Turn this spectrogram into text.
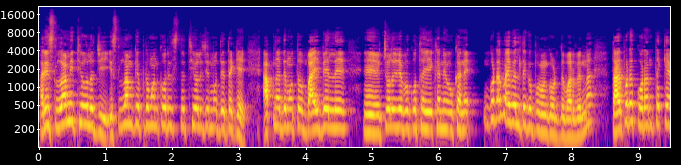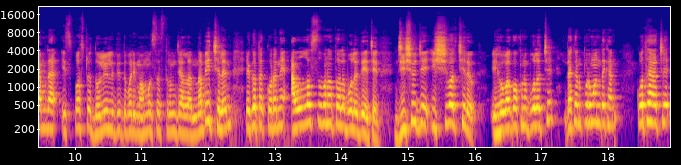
আর ইসলামী থিওলজি ইসলামকে প্রমাণ করে থিওলজির মধ্যে থেকে। আপনাদের মতো বাইবেলে চলে যাব কোথায়, এখানে, ওখানে, গোটা বাইবেল থেকে প্রমাণ করতে পারবেন না। তারপরে কোরআন থেকে আমরা স্পষ্ট দলিল দিতে পারি। মোহাম্মদ সাল্লাম যে আল্লাহ নবী ছিলেন একথা কোরআনে আল্লাহ সুবাহ বলে দিয়েছেন। যিশু যে ঈশ্বর ছিল, ইহোবা কখনো বলেছে? দেখেন প্রমাণ দেখান। কোথায় আছে?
